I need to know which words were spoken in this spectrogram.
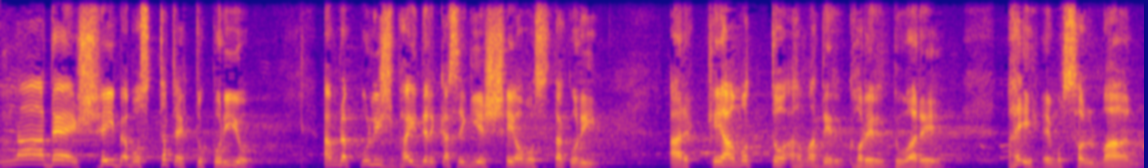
না দেয়, সেই ব্যবস্থাটা একটু করিও। আমরা পুলিশ ভাইদের কাছে গিয়ে সেই অবস্থা করি। আর কেয়ামত তো আমাদের ঘরের দুয়ারে। হাই হে মুসলমান,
